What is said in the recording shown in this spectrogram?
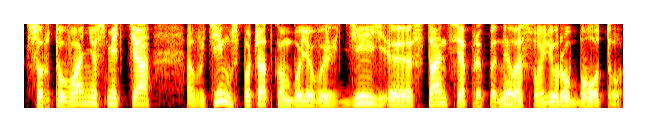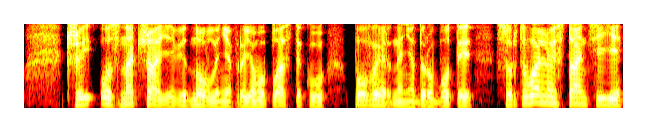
сортуванню сміття. Втім, з початком бойових дій е, станція припинила свою роботу. Чи означає відновлення прийому пластику повернення до роботи сортувальної станції?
